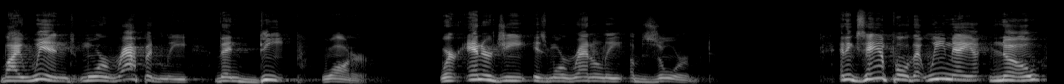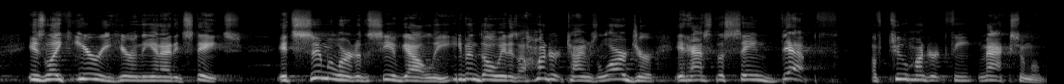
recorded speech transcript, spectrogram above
by wind more rapidly than deep water, where energy is more readily absorbed. An example that we may know is Lake Erie here in the United States. It's similar to the Sea of Galilee. Even though it is 100 times larger, it has the same depth of 200 feet maximum,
